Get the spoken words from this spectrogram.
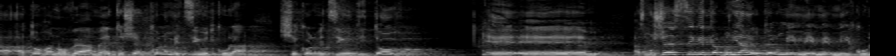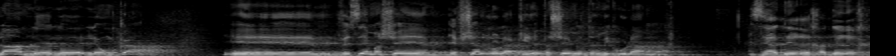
הטוב הנובע מאת השם כל המציאות כולה שכל מציאות היא טוב אה, אה, אז משה השיג את הבריאה יותר מכולם לעומקה אה, וזה מה שאפשר לו להכיר את השם יותר מכולם. זה הדרך, הדרך.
